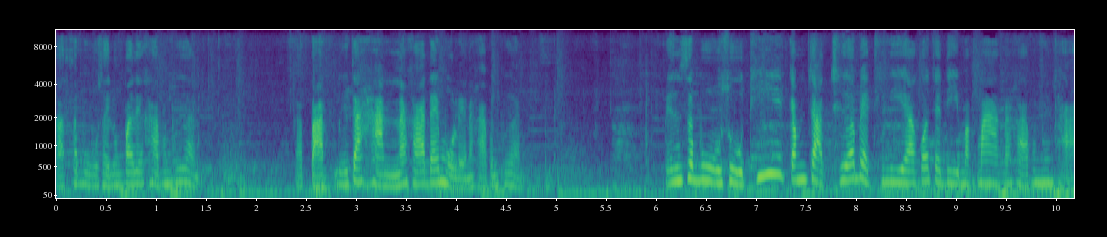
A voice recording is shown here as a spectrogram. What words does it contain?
ตัดสบู่ใส่ลงไปเลยค่ะเพื่อนๆจะตัดหรือจะหั่นนะคะ ได้หมดเลยนะคะเพื่อนๆเป็นสบู่สูตรที่กำจัดเชื้อแบคทีเรียก็จะดีมากๆนะคะเพื่อนๆค่ะ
